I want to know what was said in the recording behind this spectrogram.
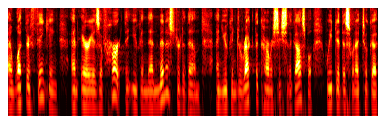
and what they're thinking and areas of hurt that you can then minister to them and you can direct the conversation of the gospel. We did this when I took a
